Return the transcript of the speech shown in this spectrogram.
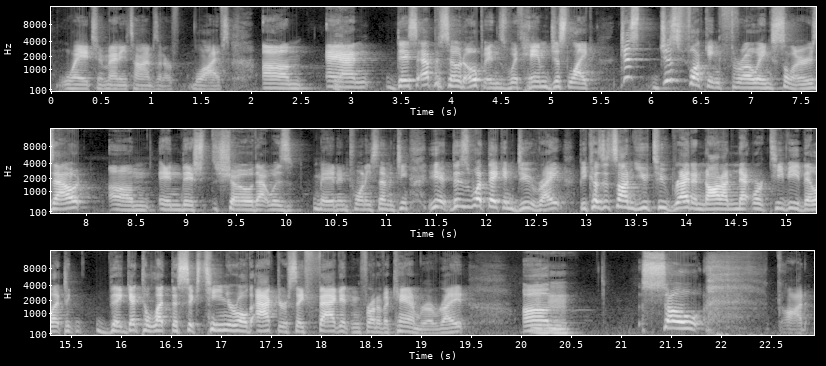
way too many times in our lives. Um, and this episode opens with him just like just just fucking throwing slurs out um, in this show that was made in 2017. Yeah, this is what they can do, right? Because it's on YouTube Red and not on network TV. They let to, they get to let the 16 year old actor say faggot in front of a camera, right? Um, so, God,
